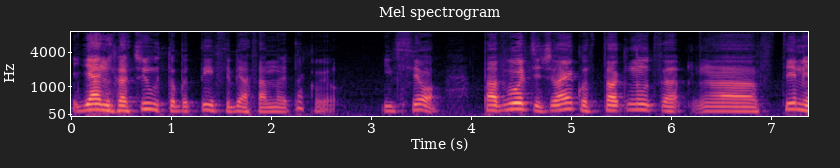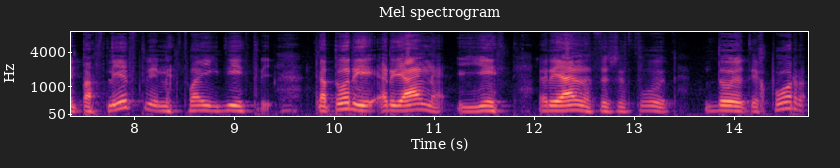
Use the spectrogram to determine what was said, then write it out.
Я не хочу, чтобы ты себя со мной так вел. И все позвольте человеку столкнуться э, с теми последствиями своих действий, которые реально есть, реально существуют до этих пор,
